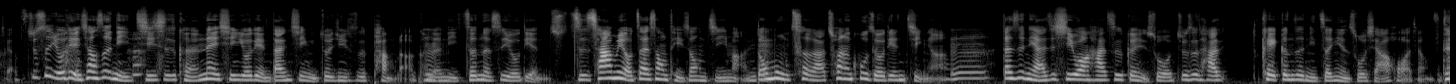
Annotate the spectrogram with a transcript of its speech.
这样子就是有点像是你其实可能内心有点担心你最近是胖了，可能你真的是有点只差没有再上体重机嘛，你都目测啊，穿的裤子有点紧啊，嗯，但是你还是希望他是跟你说，就是他可以跟着你睁眼说瞎话这样子，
